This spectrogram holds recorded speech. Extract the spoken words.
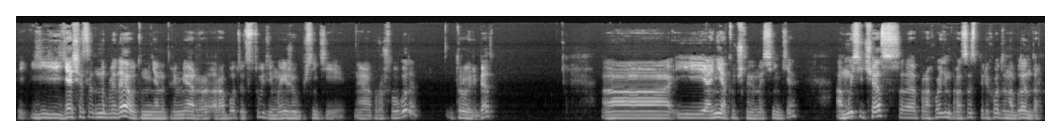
И я сейчас это наблюдаю. Вот у меня, например, работают в студии мои же выпускники а, прошлого года. Трое ребят. А, и они отучены на синке. А мы сейчас а, проходим процесс перехода на блендер.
